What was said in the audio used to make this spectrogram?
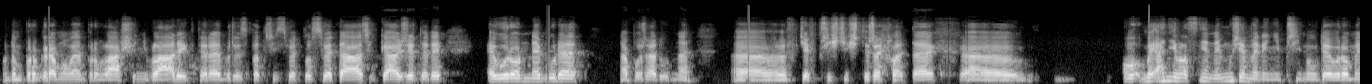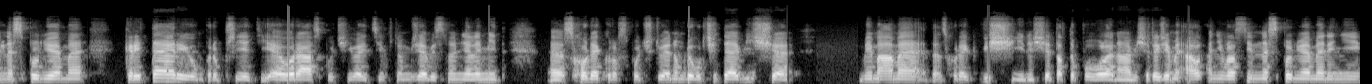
o tom programovém prohlášení vlády, které brzy spatří světlo světa a říká, že tedy euro nebude na pořadu dne eh, v těch příštích čtyřech letech. My ani vlastně nemůžeme nyní přijmout euro, my nesplňujeme kritérium pro přijetí eura spočívající v tom, že bychom měli mít eh, schodek rozpočtu jenom do určité výše. My máme ten schodek vyšší, než je tato povolená výše, takže my ani vlastně nesplňujeme nyní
